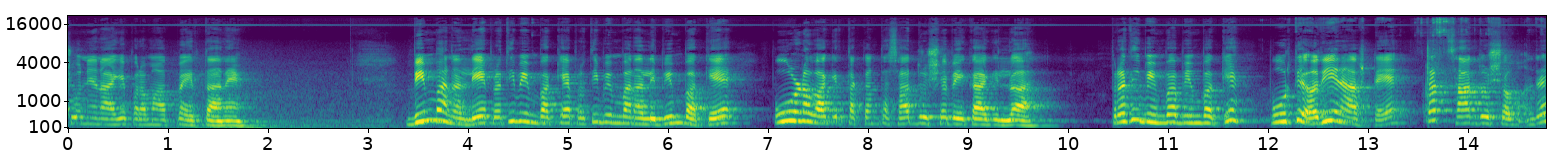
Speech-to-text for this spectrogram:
ಶೂನ್ಯನಾಗಿ ಪರಮಾತ್ಮ ಇರ್ತಾನೆ. ಬಿಂಬನಲ್ಲಿ, ಪ್ರತಿಬಿಂಬಕ್ಕೆ, ಪ್ರತಿಬಿಂಬನಲ್ಲಿ ಬಿಂಬಕ್ಕೆ ಪೂರ್ಣವಾಗಿರ್ತಕ್ಕಂಥ ಸಾದೃಶ್ಯ ಬೇಕಾಗಿಲ್ಲ. ಪ್ರತಿಬಿಂಬ ಬಿಂಬಕ್ಕೆ ಪೂರ್ತಿ ಅಧೀನ ಅಷ್ಟೇ, ತತ್ ಸಾದೃಶ್ಯಂ ಅಂದರೆ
